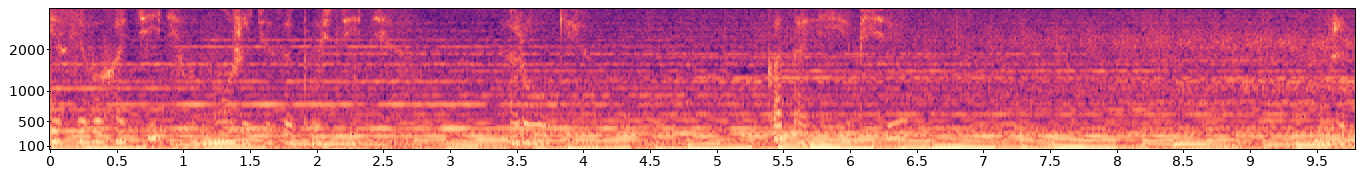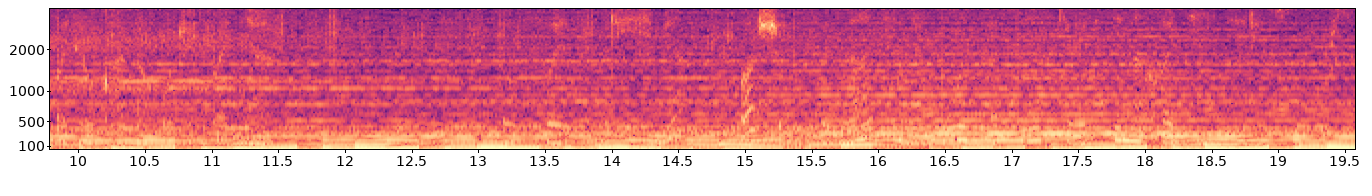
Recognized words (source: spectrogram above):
Если вы хотите, вы можете запустить руки в каталепсию. Может быть, рука захочет подняться. То в это время ваше бессознательное будет подыскивать и находить ресурсы,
